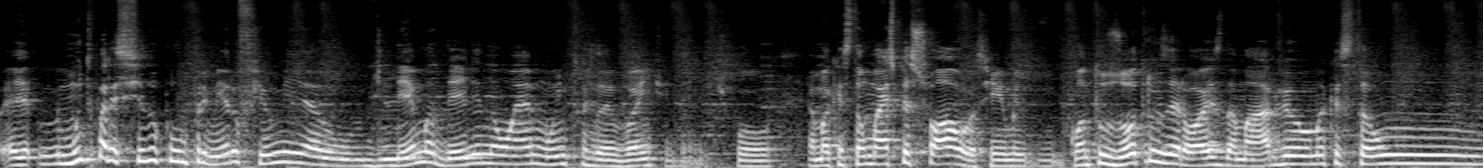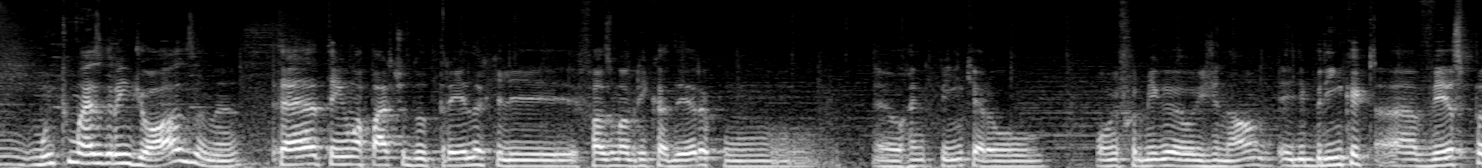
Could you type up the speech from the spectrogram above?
é é muito parecido com o primeiro filme, é, o dilema dele não é muito relevante? Tipo, é uma questão mais pessoal, assim, enquanto os outros heróis da Marvel é uma questão muito mais grandiosa, né? Até tem uma parte do trailer que ele faz uma brincadeira com é, o Hank Pym, que era o, Homem-Formiga original, ele brinca que a Vespa,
